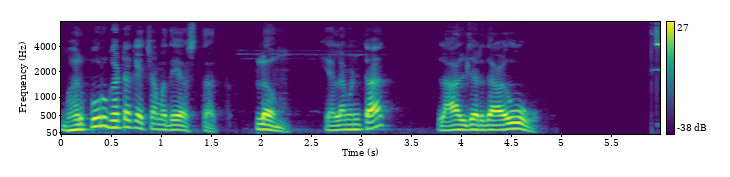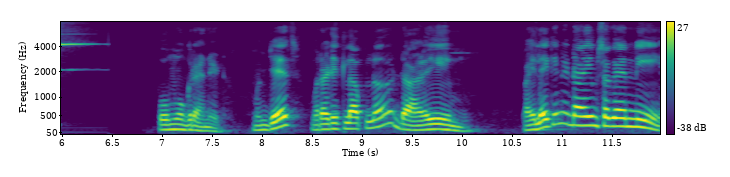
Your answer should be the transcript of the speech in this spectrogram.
भरपूर घटक याच्यामध्ये असतात. प्लम याला म्हणतात लाल जर्दाळू. पोमोग्रॅनेट म्हणजेच मराठीतलं आपलं डाळिंब. पाहिलं आहे की नाही डाळिंब सगळ्यांनी?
